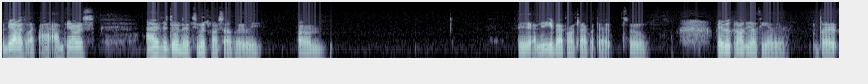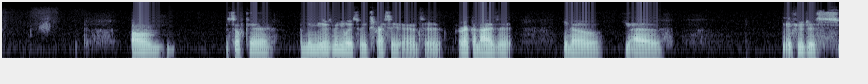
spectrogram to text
to be honest, like I, I'll be honest, I haven't been doing that too much myself lately. Um, yeah, I need to get back on track with that. So maybe we can all do that together. But um, self care. Mean, there's many ways to express it and to recognize it. You know, you have if you're just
